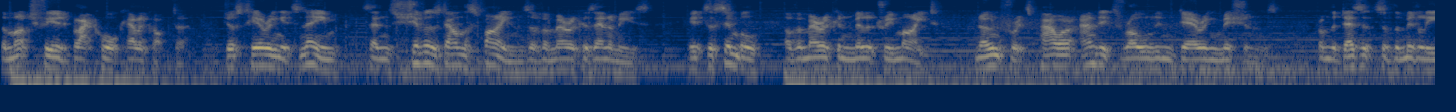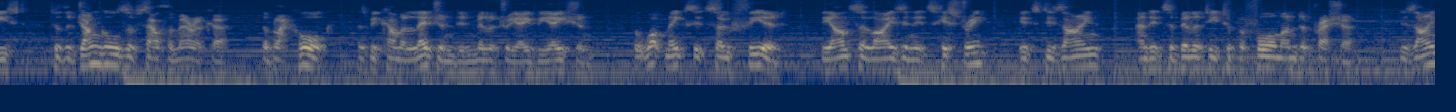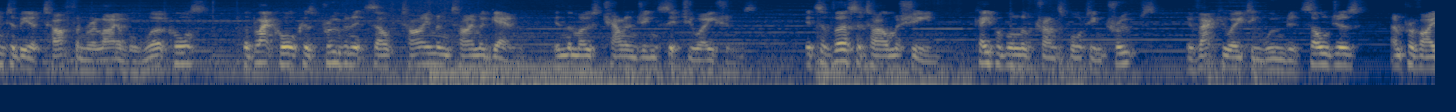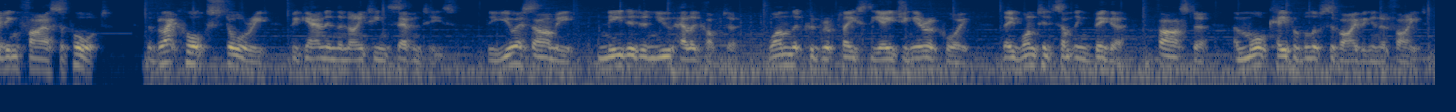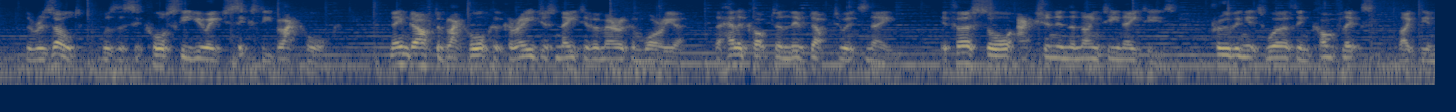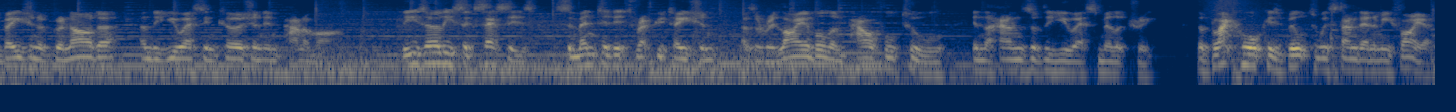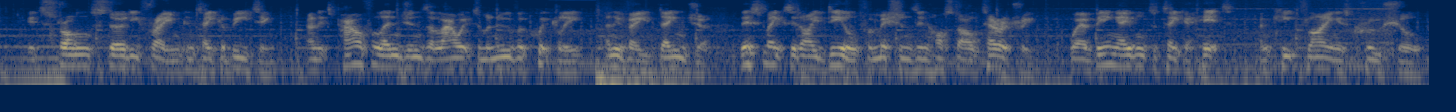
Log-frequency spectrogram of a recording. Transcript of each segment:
the much feared Black Hawk helicopter. Just hearing its name sends shivers down the spines of America's enemies. It's a symbol of American military might, known for its power and its role in daring missions. From the deserts of the Middle East to the jungles of South America, the Black Hawk has become a legend in military aviation. But what makes it so feared? The answer lies in its history, its design, and its ability to perform under pressure. Designed to be a tough and reliable workhorse, the Black Hawk has proven itself time and time again in the most challenging situations. It's a versatile machine, capable of transporting troops, evacuating wounded soldiers, and providing fire support. The Black Hawk's story began in the 1970s. The US Army needed a new helicopter, one that could replace the aging Iroquois. They wanted something bigger, faster, and more capable of surviving in a fight. The result was the Sikorsky UH-60 Black Hawk. Named after Black Hawk, a courageous Native American warrior, the helicopter lived up to its name. It first saw action in the 1980s, proving its worth in conflicts like the invasion of Grenada and the US incursion in Panama. These early successes cemented its reputation as a reliable and powerful tool in the hands of the US military. The Black Hawk is built to withstand enemy fire. Its strong, sturdy frame can take a beating, and its powerful engines allow it to maneuver quickly and evade danger. This makes it ideal for missions in hostile territory, where being able to take a hit and keep flying is crucial.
